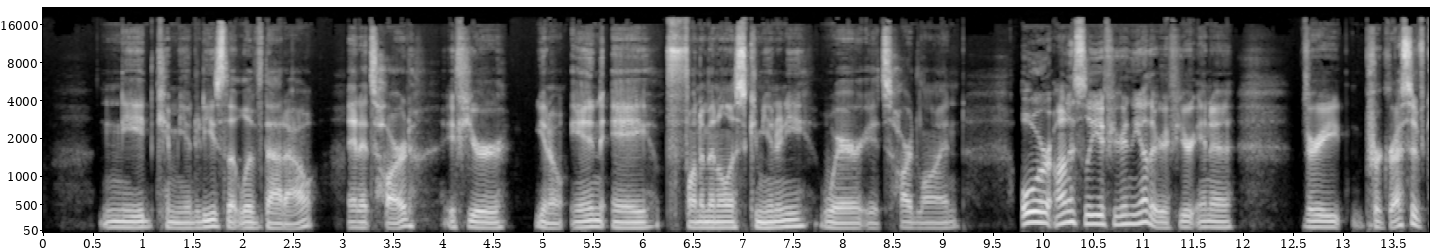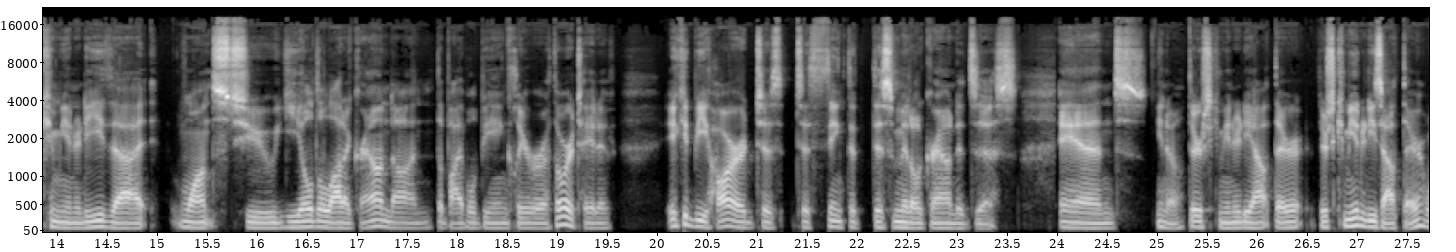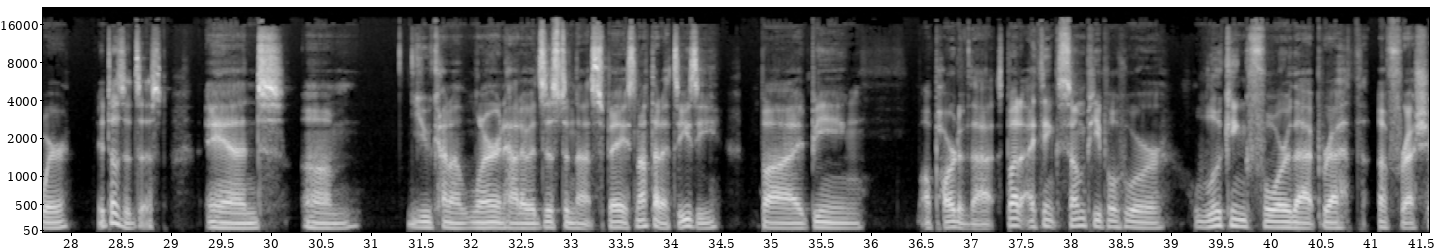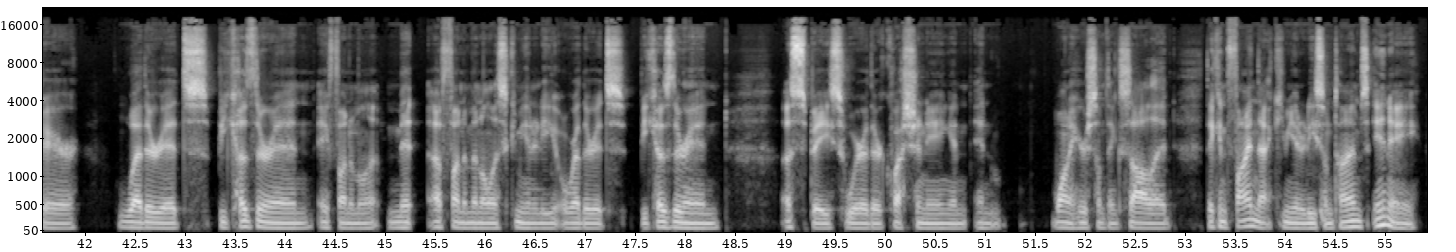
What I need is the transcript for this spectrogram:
need communities that live that out, and it's hard if you're, you know, in a fundamentalist community where it's hardline, or honestly, if you're in the other, if you're in a very progressive community that wants to yield a lot of ground on the Bible being clear or authoritative, it could be hard to to think that this middle ground exists. And you know, there's community out there. There's communities out there where it does exist, and um, you kind of learn how to exist in that space. Not that it's easy by being a part of that, but I think some people who are looking for that breath of fresh air whether it's because they're in a fundamental a fundamentalist community or whether it's because they're in a space where they're questioning and and want to hear something solid they can find that community sometimes in a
